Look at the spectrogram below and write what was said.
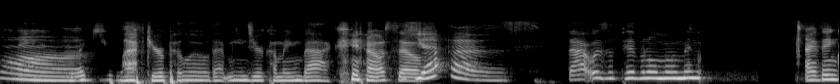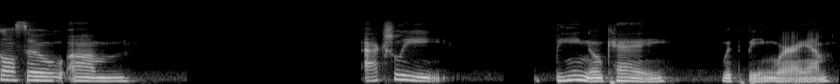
Aww. Like you left your pillow, that means you're coming back, you know? So Yes. That was a pivotal moment. I think also um actually being okay with being where I am.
